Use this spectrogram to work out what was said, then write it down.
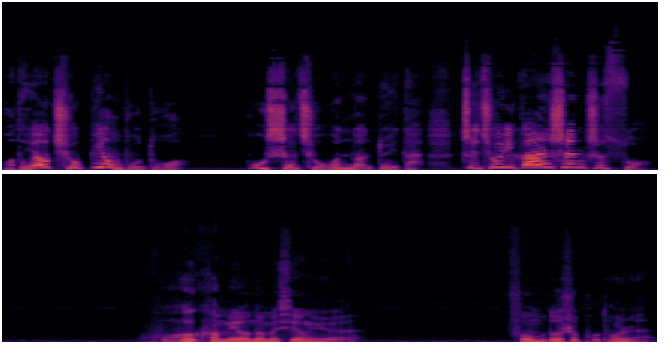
我的要求并不多，不奢求温暖对待，只求一个安身之所。我可没有那么幸运，父母都是普通人，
